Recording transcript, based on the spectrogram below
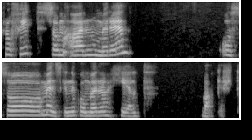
profitt som er nummer én, og så menneskene kommer helt bakerst.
